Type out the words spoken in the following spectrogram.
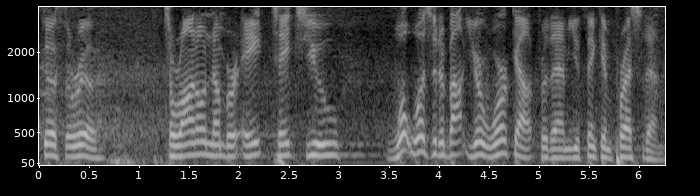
feels surreal. Toronto, number eight, takes you. What was it about your workout for them you think impressed them?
